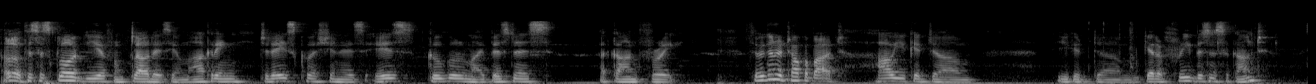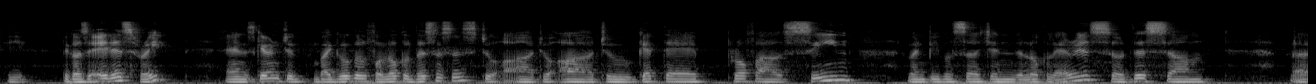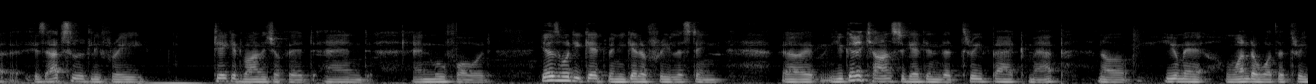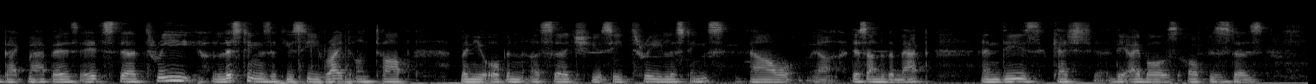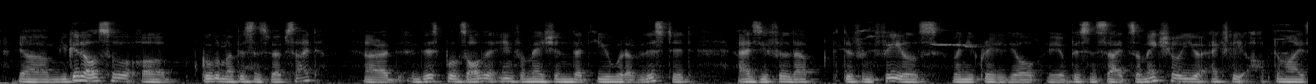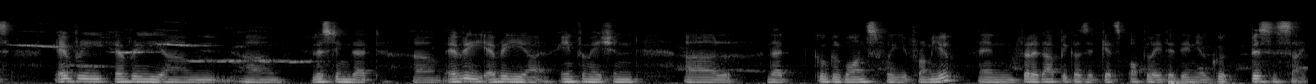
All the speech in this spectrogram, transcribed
Hello, this is Claude here from Cloud SEO Marketing. Today's question is Is Google My Business account free? So we're going to talk about how you could um, you could um, get a free business account because it is free and it's given to by Google for local businesses to uh, to uh, to get their profiles seen when people search in the local areas. So this um, uh, is absolutely free take advantage of it and and move forward. Here's what you get when you get a free listing. Uh, you get a chance to get in the three pack map. Now you may wonder what the three pack map is. It's the three listings that you see right on top when you open a search. You see three listings now uh, just under the map, and these catch the eyeballs of visitors. Um, you get also a Google My Business website uh, this pulls all the information that you would have listed as you filled up the different fields when you created your your business site. So make sure you actually optimize every every um, um, listing that um, every every uh, information uh, that Google wants for you from you and fill it up because it gets populated in your business site.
